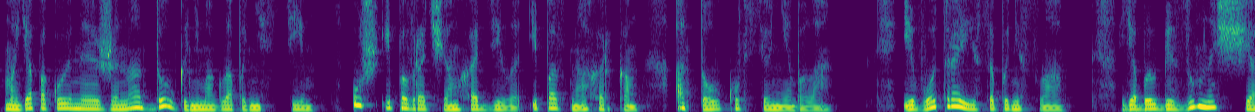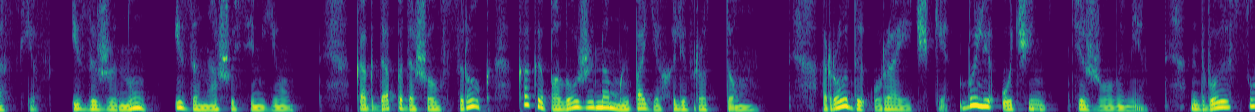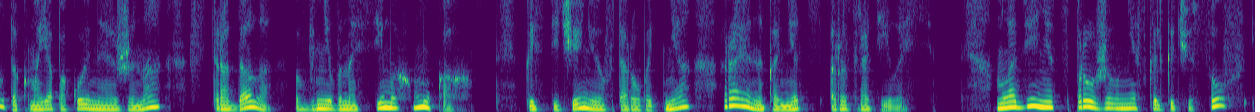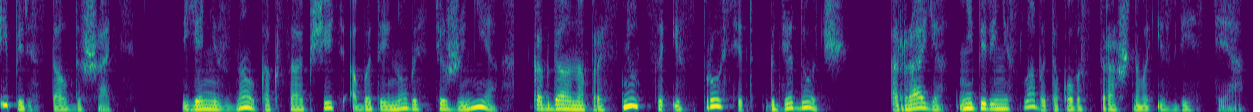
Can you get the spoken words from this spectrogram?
Моя покойная жена долго не могла понести. Уж и по врачам ходила, и по знахаркам, а толку все не было. И вот Раиса понесла. Я был безумно счастлив и за жену, и за нашу семью. Когда подошел срок, как и положено, мы поехали в роддом. Роды у Раечки были очень тяжелыми. Двое суток моя покойная жена страдала в невыносимых муках. К истечению второго дня Рая, наконец, разродилась. Младенец прожил несколько часов и перестал дышать. Я не знал, как сообщить об этой новости жене, когда она проснется и спросит, где дочь. Рая не перенесла бы такого страшного известия.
